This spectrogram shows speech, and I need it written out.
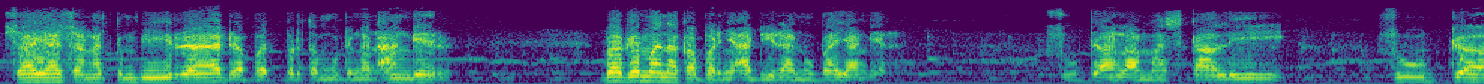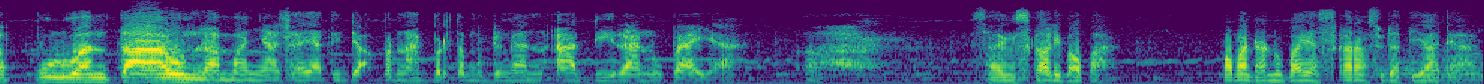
Saya sangat gembira dapat bertemu dengan Angger. Bagaimana kabarnya Adi Ranubaya, Angger? Sudah lama sekali, sudah puluhan tahun lamanya saya tidak pernah bertemu dengan Adi Ranubaya. Ah, sayang sekali, Bapak. Paman Ranubaya sekarang sudah tiada.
